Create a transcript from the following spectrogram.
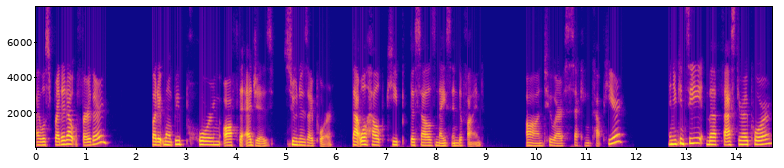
I will spread it out further, but it won't be pouring off the edges soon as I pour. That will help keep the cells nice and defined. On to our second cup here. And you can see the faster I pour,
